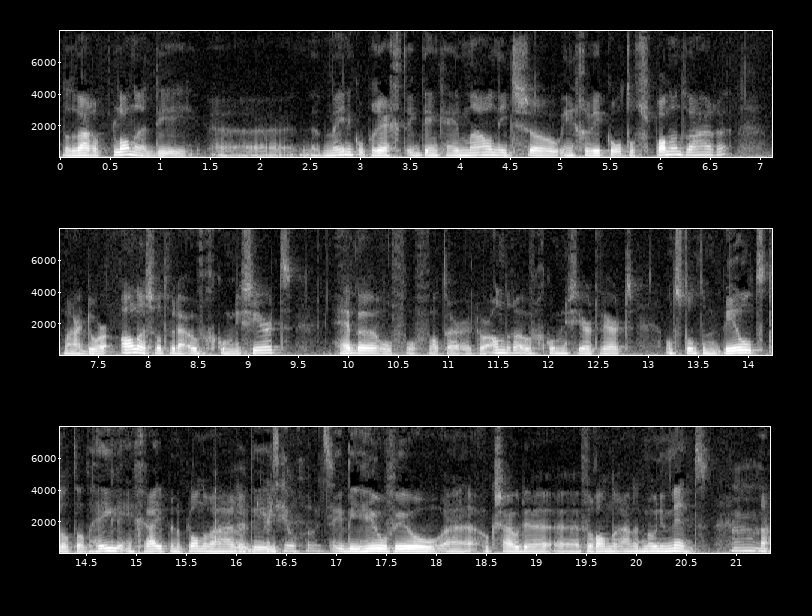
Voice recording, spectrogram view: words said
Dat waren plannen die, uh, dat meen ik oprecht, ik denk helemaal niet zo ingewikkeld of spannend waren. Maar door alles wat we daarover gecommuniceerd hebben, of, of wat er door anderen over gecommuniceerd werd, ontstond een beeld dat dat hele ingrijpende plannen waren die, heel die heel veel uh, ook zouden uh, veranderen aan het monument. Ah. Nou,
